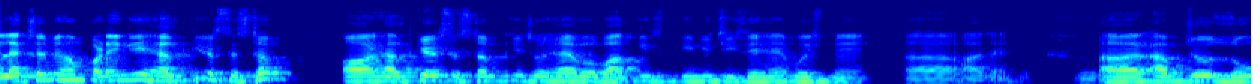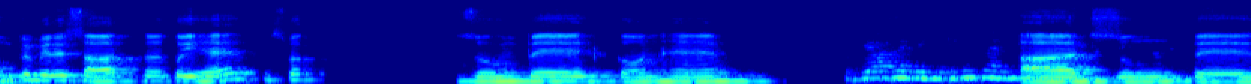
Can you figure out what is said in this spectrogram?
لیکچر میں ہم پڑھیں گے ہیلتھ کیئر سسٹم اور ہیلتھ کیئر سسٹم کی جو ہے وہ باقی جتنی بھی چیزیں ہیں وہ اس میں، آ جائیں گے۔ اور اب جو زوم پہ میرے ساتھ کوئی ہے اس وقت؟ زوم پہ کون ہے؟ آج زوم پہ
